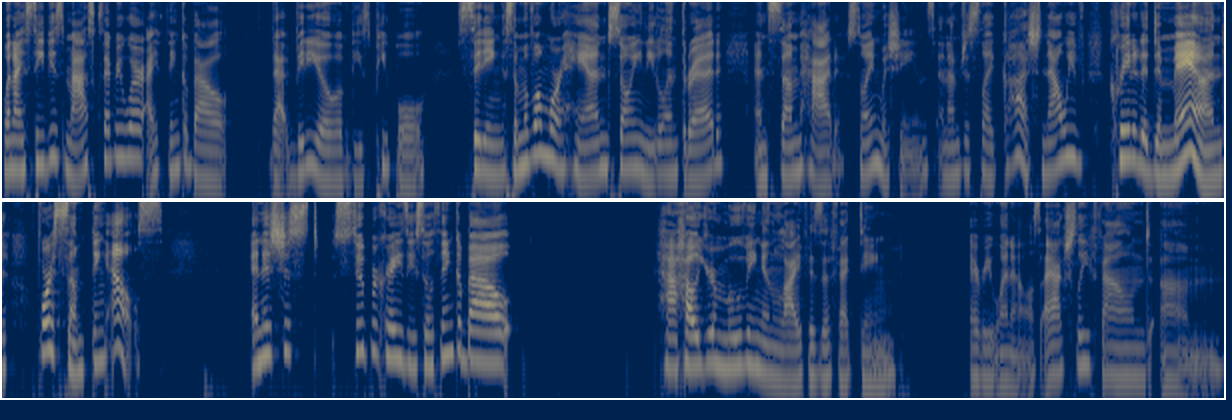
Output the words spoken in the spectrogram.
when I see these masks everywhere, I think about that video of these people sitting some of them were hand sewing needle and thread and some had sewing machines and i'm just like gosh now we've created a demand for something else and it's just super crazy so think about how, how you're moving in life is affecting everyone else i actually found um,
